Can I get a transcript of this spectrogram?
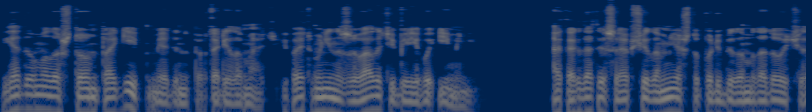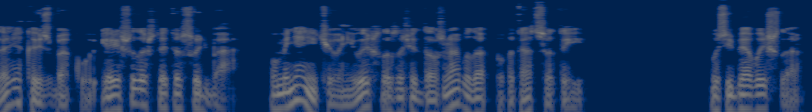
«Я думала, что он погиб», — медленно повторила мать, «и поэтому не называла тебе его имени. А когда ты сообщила мне, что полюбила молодого человека из Баку, я решила, что это судьба. У меня ничего не вышло, значит, должна была попытаться ты. У тебя вышло,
